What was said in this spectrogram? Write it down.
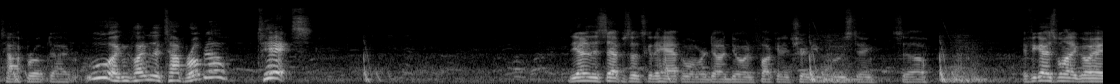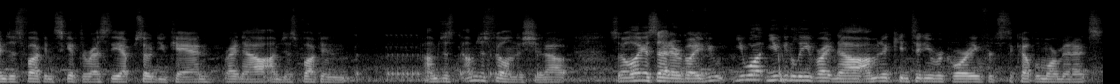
Top rope diver. Ooh, I can climb to the top rope now? Tits! The end of this episode is gonna happen when we're done doing fucking attribute boosting. So, if you guys want to go ahead and just fucking skip the rest of the episode, you can. Right now, I'm just fucking, I'm just, I'm just filling this shit out. So, like I said, everybody, if you you want, you can leave right now. I'm gonna continue recording for just a couple more minutes.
